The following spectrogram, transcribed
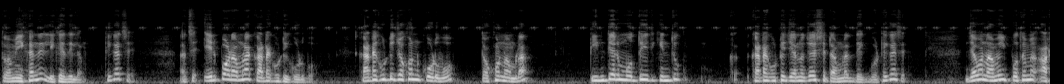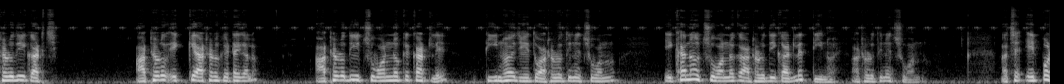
তো আমি এখানে লিখে দিলাম, ঠিক আছে? আচ্ছা এরপর আমরা কাটাকুটি করব। কাটাকুটি যখন করব, তখন আমরা তিনটের মধ্যেই কিন্তু কাটাকুটি যেন যায় সেটা আমরা দেখব, ঠিক আছে? যেমন আমি প্রথমে আঠেরো দিয়ে কাটছি। আঠেরো এককে আঠেরো কেটে গেল। আঠেরো দিয়ে চুয়ান্নকে কাটলে তিন হয়, যেহেতু আঠেরো তিনে চুয়ান্ন। এখানেও চুয়ান্নকে আঠেরো দিয়ে কাটলে তিন হয়, আঠেরো তিনে চুয়ান্ন। আচ্ছা এরপর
